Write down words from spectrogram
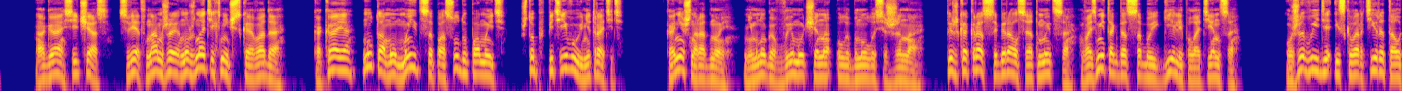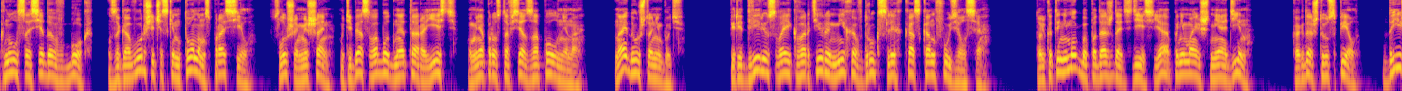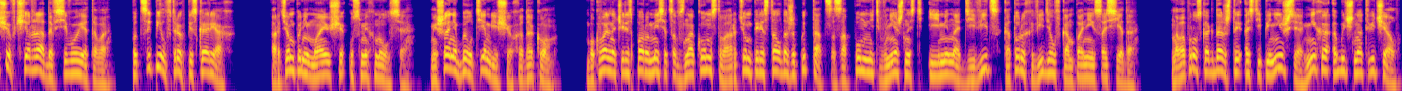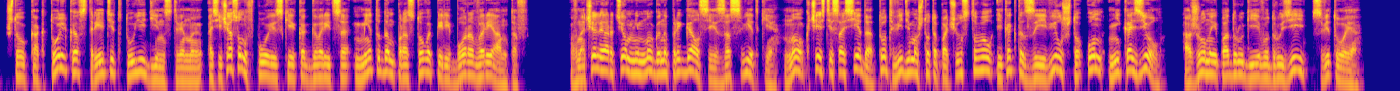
«Ага, сейчас. Свет, нам же нужна техническая вода». «Какая? Ну, там умыться, посуду помыть, чтоб питьевую не тратить». «Конечно, родной», – немного вымученно улыбнулась жена. «Ты же как раз собирался отмыться. Возьми тогда с собой гель и полотенце». Уже выйдя из квартиры, толкнул соседа в бок, заговорщическим тоном спросил. «Слушай, Мишань, у тебя свободная тара есть? У меня просто вся заполнена. Найду что-нибудь». Перед дверью своей квартиры Миха вдруг слегка сконфузился. «Только ты не мог бы подождать здесь? Я, понимаешь, не один. Когда ж ты успел? Да еще вчера до всего этого. Подцепил в трех пескарях». Артем, понимающе усмехнулся. Мишаня был тем еще ходаком. Буквально через пару месяцев знакомства Артем перестал даже пытаться запомнить внешность и имена девиц, которых видел в компании соседа. На вопрос, когда же ты остепенишься, Миха обычно отвечал, что как только встретит ту единственную, а сейчас он в поиске, как говорится, методом простого перебора вариантов. Вначале Артем немного напрягался из-за Светки, но, к чести соседа, тот, видимо, что-то почувствовал и как-то заявил, что он не козел, а жены и подруги его друзей – святое.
